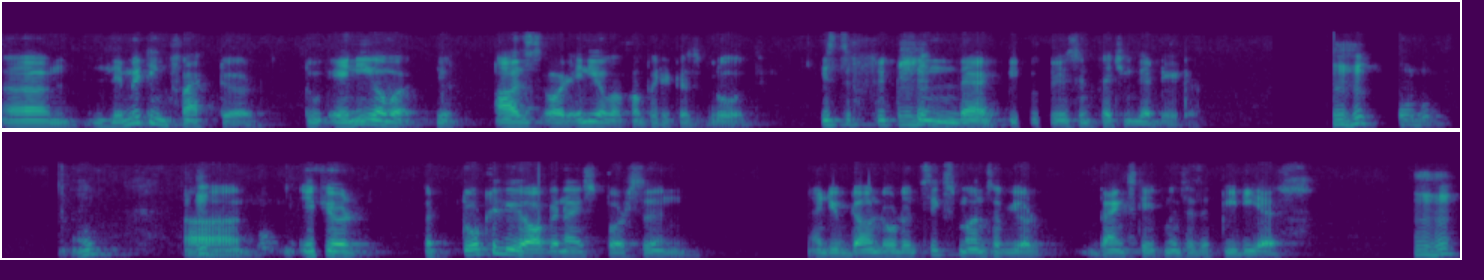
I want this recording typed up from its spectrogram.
um, limiting factor to any of our, you know, us or any of our competitors' growth is the friction that people face in fetching their data. Mhm. Right? Uh, if you're a totally organized person and you've downloaded six months of your bank statements as a PDF Mhm.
